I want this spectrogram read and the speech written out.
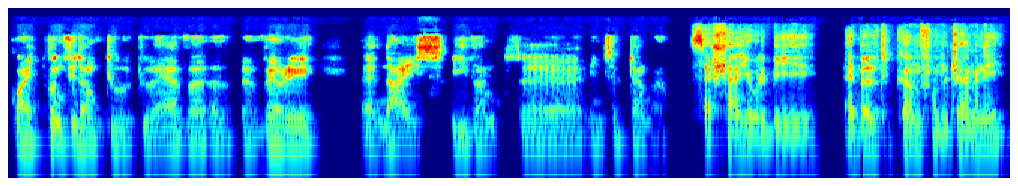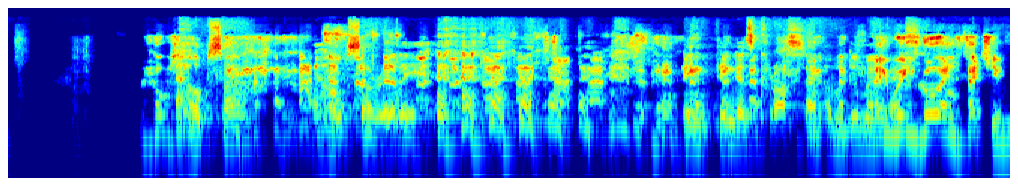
quite confident to, to have a, a very uh, nice event uh, in September. Sasha, you will be able to come from Germany I hope so. I hope so. Really. Fingers crossed. I will do my. I best. will go and fetch him.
